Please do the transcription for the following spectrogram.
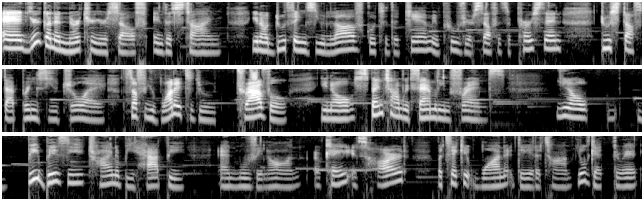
And you're going to nurture yourself in this time. You know, do things you love, go to the gym, improve yourself as a person, do stuff that brings you joy, stuff you wanted to do, travel, you know, spend time with family and friends. You know, be busy trying to be happy and moving on, okay? It's hard but take it one day at a time. You'll get through it.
